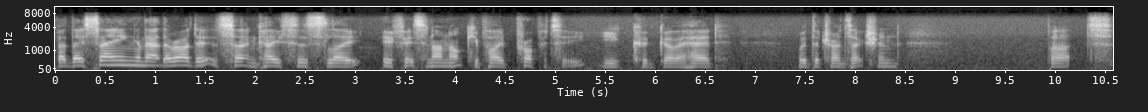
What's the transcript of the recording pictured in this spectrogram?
But they're saying that there are certain cases, like if it's an unoccupied property, you could go ahead with the transaction. But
